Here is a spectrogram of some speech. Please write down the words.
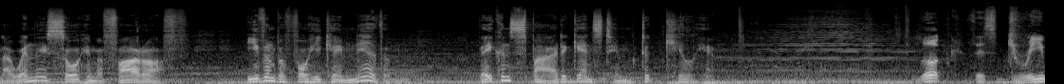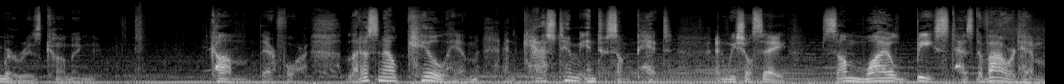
Now when they saw him afar off, even before he came near them, they conspired against him to kill him. Look, this dreamer is coming. Come, therefore, let us now kill him and cast him into some pit, and we shall say, Some wild beast has devoured him.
